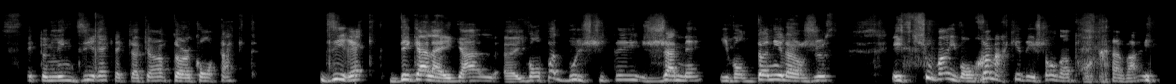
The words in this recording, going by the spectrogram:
c'est une ligne directe avec le cœur, tu as un contact direct, d'égal à égal. Euh, ils ne vont pas te bullshiter, jamais. Ils vont te donner leur juste. Et souvent, ils vont remarquer des choses dans ton travail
